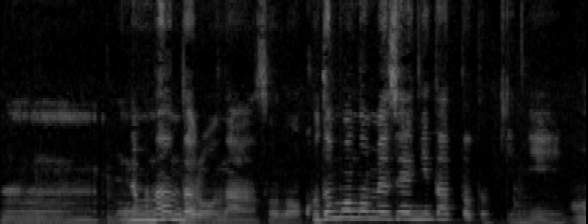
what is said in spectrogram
うん、でもなんだろうなその子供の目線に立った時にう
